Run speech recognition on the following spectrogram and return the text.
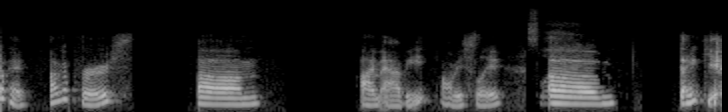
okay, I'll go first. Um, I'm Abby, obviously. Slay. Um, thank you.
